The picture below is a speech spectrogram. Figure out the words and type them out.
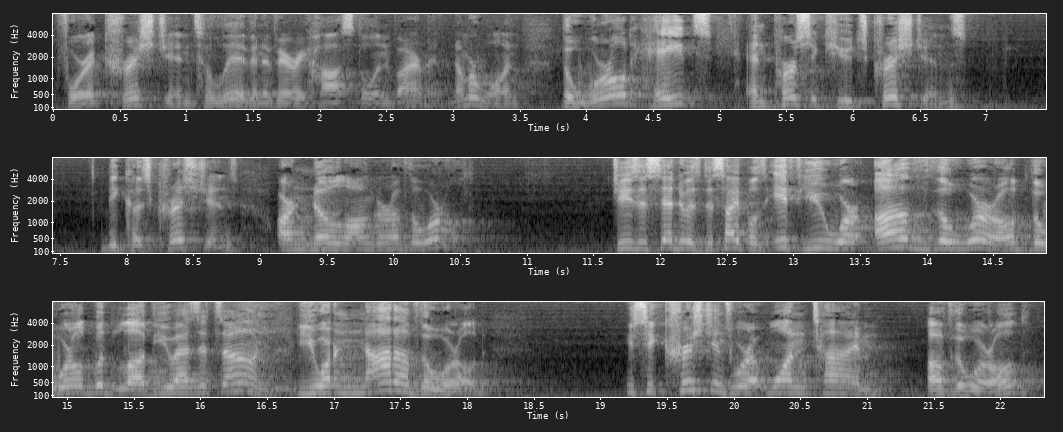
for a Christian to live in a very hostile environment. Number one, the world hates and persecutes Christians because Christians are no longer of the world. Jesus said to his disciples, If you were of the world, the world would love you as its own. You are not of the world. You see, Christians were at one time of the world,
